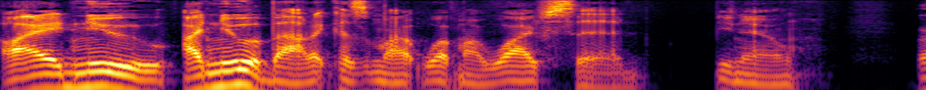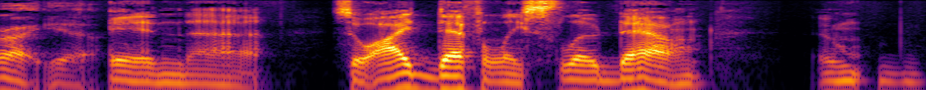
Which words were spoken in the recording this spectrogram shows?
i knew i knew about it because of my what my wife said you know Right. Yeah. and uh, so I definitely slowed down and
